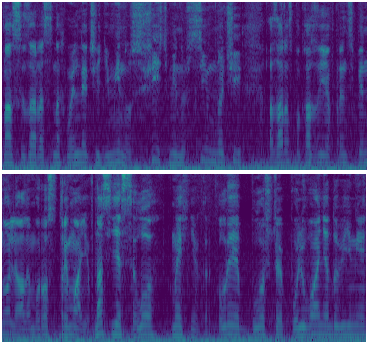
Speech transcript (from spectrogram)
У нас зараз на Хмельниччині мінус 6, мінус 7 вночі, а зараз показує в принципі 0, але мороз тримає. У нас є село Михнівка. Коли було ще полювання до війни,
